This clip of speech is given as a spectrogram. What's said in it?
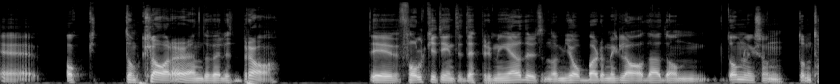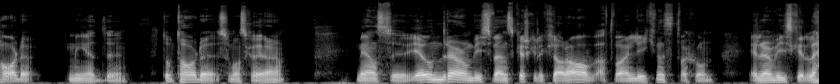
Eh, och de klarar det ändå väldigt bra. Det är, folket är inte deprimerade utan de jobbar, de är glada, de, de, liksom, de, tar, det med, de tar det som man ska göra. Medan eh, jag undrar om vi svenskar skulle klara av att vara i en liknande situation. Eller om vi skulle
